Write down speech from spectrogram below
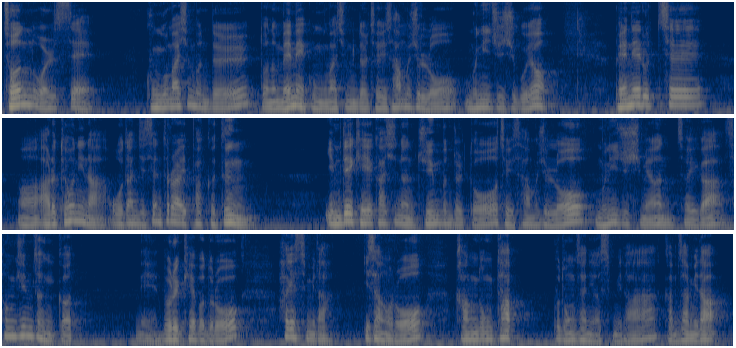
전 월세 궁금하신 분들 또는 매매 궁금하신 분들 저희 사무실로 문의 주시고요. 베네루체 어, 아르테온이나 5단지 센트럴아이파크 등 임대 계획하시는 주인분들도 저희 사무실로 문의 주시면 저희가 성심성의껏 네, 노력해 보도록 하겠습니다. 이상으로 강동탑 부동산이었습니다. 감사합니다.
